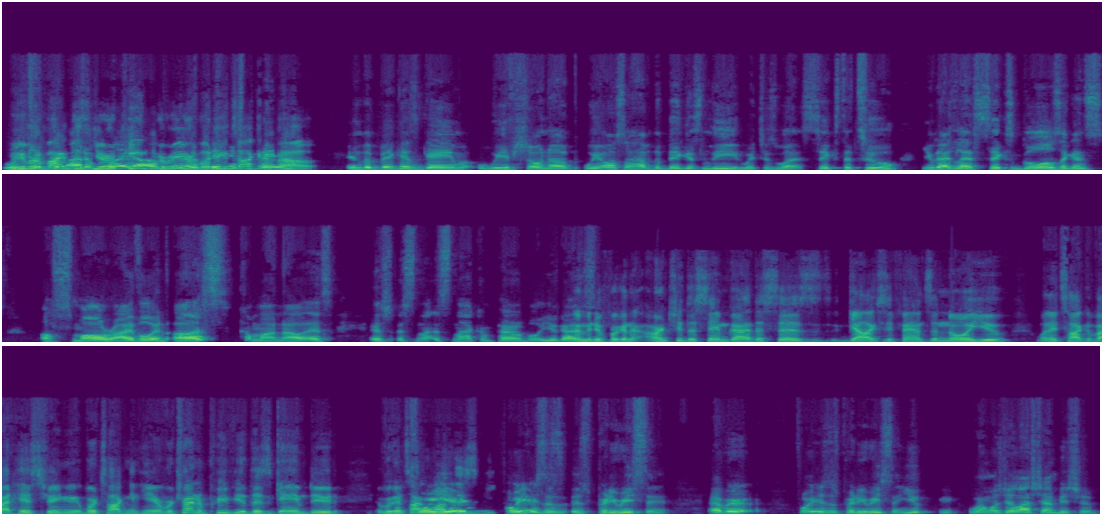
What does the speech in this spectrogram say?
We revived his European career. What are you talking about? In the biggest game we've shown up, we also have the biggest lead, which is what six to two. You guys let six goals against a small rival and us. Come on now, it's it's it's not it's not comparable. You guys. I mean, if we're gonna, aren't you the same guy that says Galaxy fans annoy you when they talk about history? And we're talking here. We're trying to preview this game, dude. If we're gonna talk four about years, this, four years is, is pretty recent. Ever four years is pretty recent. You you- when was your last championship?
